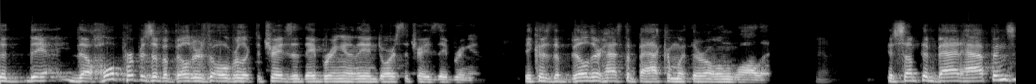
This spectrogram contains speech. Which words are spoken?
The the the whole purpose of a builder is to overlook the trades that they bring in and they endorse the trades they bring in because the builder has to back them with their own wallet. Yeah. If something bad happens,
